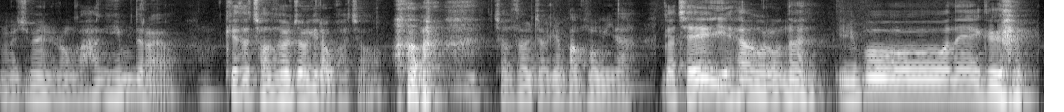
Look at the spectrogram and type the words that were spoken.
요즘에는 이런 거 하기 힘들어요. 그래서 전설적이라고 하죠. 전설적인 방송이다. 그러니까 제 예상으로는 일본의 그, 그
